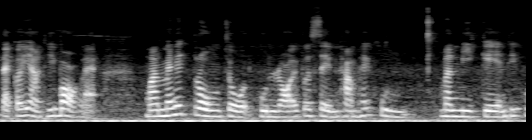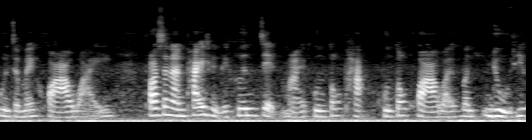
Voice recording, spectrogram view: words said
แต่ก็อย่างที่บอกแหละ มันไม่ได้ตรงโจทย์คุณร้อยเปอร์เซ็นต์ทำให้คุณมันมีเกณฑ์ที่คุณจะไม่คว้าไว้ เพราะฉะนั้นไพ่ถึงได้ขึ้นเจ็ดหมายคุณต้องพักคุณต้องคว้าไว้มันอยู่ที่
